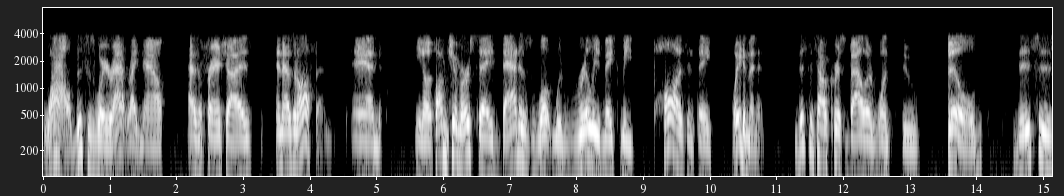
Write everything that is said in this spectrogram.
wow, this is where you're at right now as a franchise and as an offense. And you know, if I'm Jim Irsay, that is what would really make me pause and think, wait a minute, this is how Chris Ballard wants to build. This is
